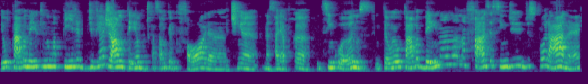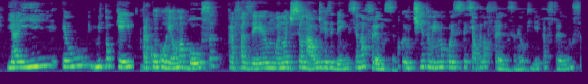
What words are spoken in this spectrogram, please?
eu estava meio que numa pilha de viajar um tempo, de passar um tempo fora. Eu tinha, nessa época, 25 anos, então eu estava bem na, na, na, fase, assim, de, de explorar, né? E aí eu me toquei para concorrer a uma bolsa para fazer um ano adicional de residência na França. Eu tinha também uma coisa especial pela França, né? Eu queria ir para a França,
